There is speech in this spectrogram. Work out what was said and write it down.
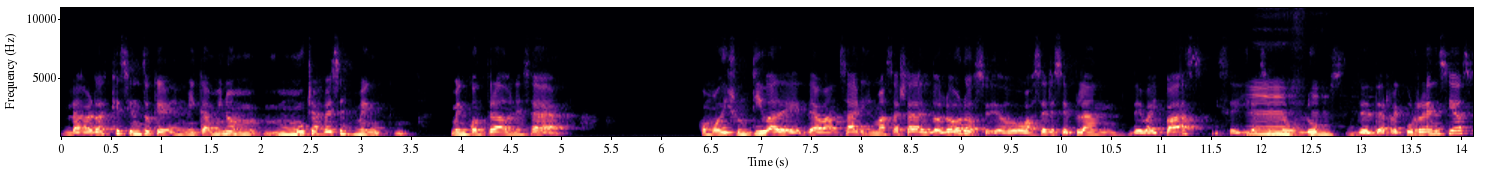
la verdad es que siento que en mi camino muchas veces me, me he encontrado en esa como disyuntiva de, avanzar y más allá del dolor o, hacer ese plan de bypass y seguir haciendo un loop de, recurrencias.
